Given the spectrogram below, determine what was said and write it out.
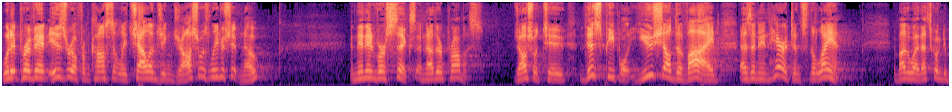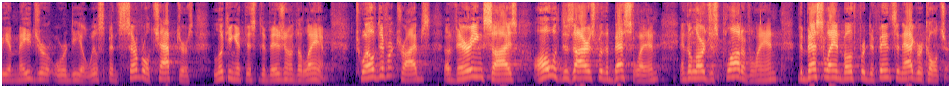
Would it prevent Israel from constantly challenging Joshua's leadership? No. And then in verse 6, another promise. Joshua 2 This people you shall divide as an inheritance the land. And by the way, that's going to be a major ordeal. We'll spend several chapters looking at this division of the land. 12 different tribes of varying size, all with desires for the best land and the largest plot of land, the best land both for defense and agriculture.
